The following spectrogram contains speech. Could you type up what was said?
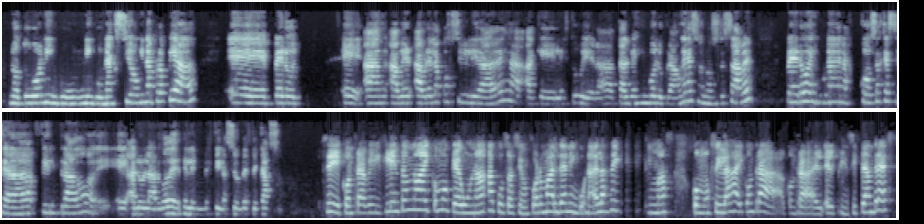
no tuvo ningún, ninguna acción inapropiada, eh, pero eh, abre la posibilidades a, que él estuviera tal vez involucrado en eso, no se sabe, pero es una de las cosas que se ha filtrado eh, a lo largo de la investigación de este caso. Sí, contra Bill Clinton no hay como que una acusación formal de ninguna de las víctimas como si las hay contra, contra el, príncipe Andrés,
